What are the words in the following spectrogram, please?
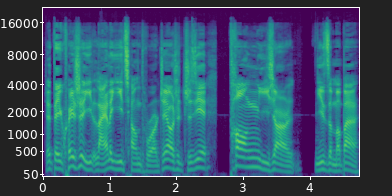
这得亏是来了一枪托，这要是直接嘡一下，你怎么办？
